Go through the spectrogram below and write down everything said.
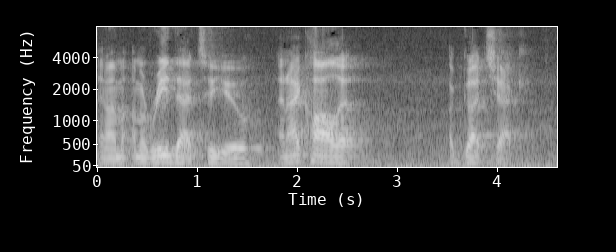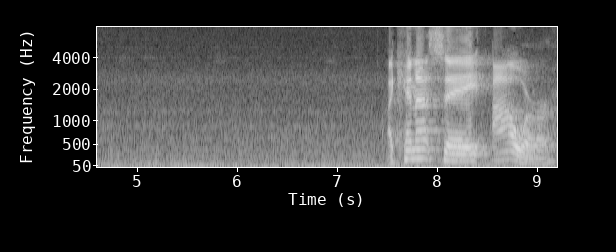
and I'm, I'm going to read that to you, and I call it a gut check. I cannot say our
